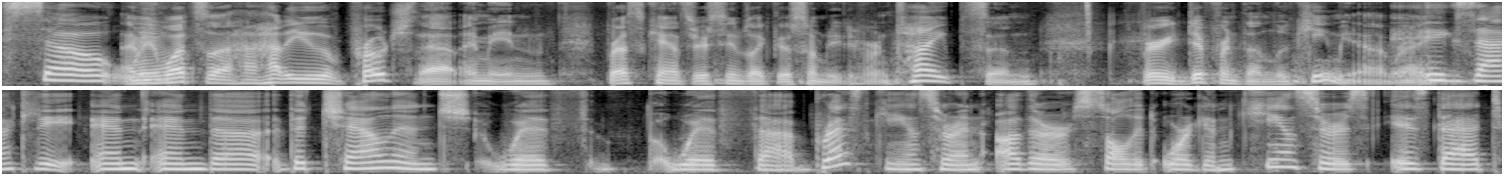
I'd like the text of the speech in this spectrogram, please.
So, I mean, what's the, how do you approach that? I mean, breast cancer seems like there's so many different types and very different than leukemia, right? Exactly, and and the the challenge with with uh, breast cancer and other solid organ cancers is that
